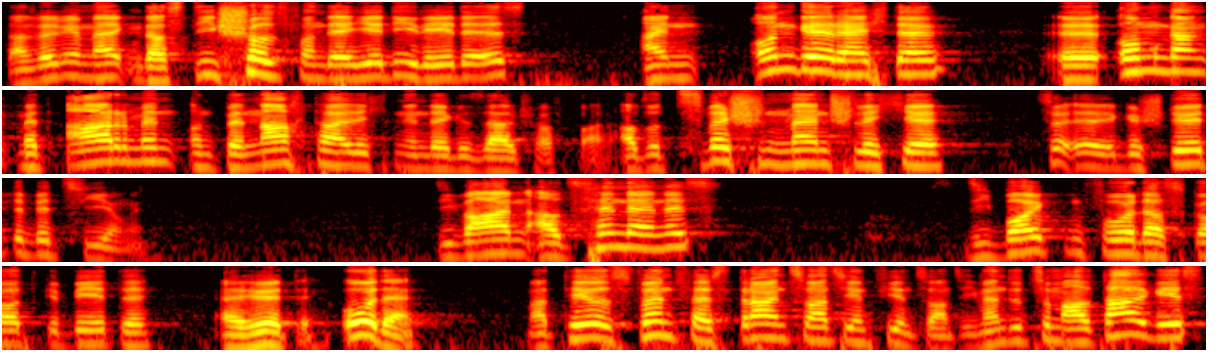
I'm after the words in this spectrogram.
dann würden wir merken, dass die Schuld, von der hier die Rede ist, ein ungerechter äh, Umgang mit Armen und Benachteiligten in der Gesellschaft war. Also zwischenmenschliche, äh, gestörte Beziehungen. Sie waren als Hindernis, sie beugten vor, dass Gott Gebete erhörte. Oder Matthäus 5, Vers 23 und 24. Wenn du zum Altar gehst,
